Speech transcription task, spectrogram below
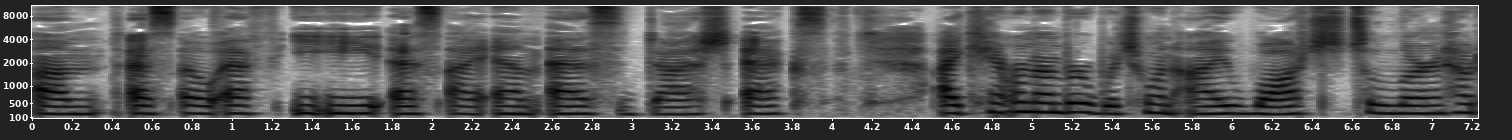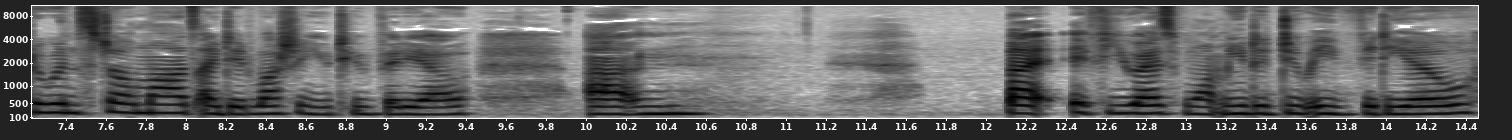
um, S O F E E S I M S dash X. I can't remember which one I watched to learn how to install mods. I did watch a YouTube video. Um, but if you guys want me to do a video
